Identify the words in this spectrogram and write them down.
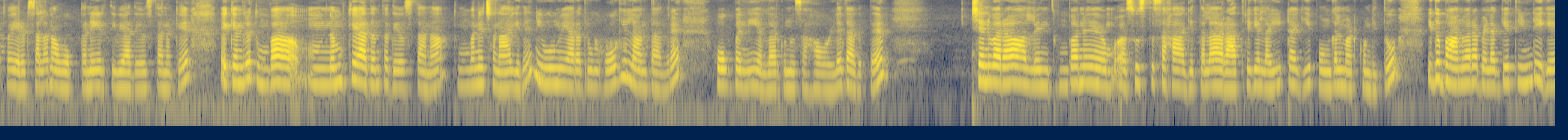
ಅಥವಾ ಎರಡು ಸಲ ನಾವು ಹೋಗ್ತಾನೆ ಇರ್ತೀವಿ ಆ ದೇವಸ್ಥಾನಕ್ಕೆ. ಏಕೆಂದರೆ ತುಂಬ ನಂಬಿಕೆ ಆದಂಥ ದೇವಸ್ಥಾನ. ತುಂಬಾ ಚೆನ್ನಾಗಿದೆ. ನೀವು ಯಾರಾದರೂ ಹೋಗಿಲ್ಲ ಅಂತ ಅಂದರೆ ಹೋಗಿ ಬನ್ನಿ. ಎಲ್ಲರಿಗೂ ಸಹ ಒಳ್ಳೆಯದಾಗುತ್ತೆ ಶನಿವಾರ ಅಲ್ಲೇನು ತುಂಬಾ ಸುಸ್ತು ಸಹ ಆಗಿತ್ತಲ್ಲ. ರಾತ್ರಿಗೆ ಲೈಟಾಗಿ ಪೊಂಗಲ್ ಮಾಡ್ಕೊಂಡಿದ್ದು. ಇದು ಭಾನುವಾರ ಬೆಳಗ್ಗೆ ತಿಂಡಿಗೆ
